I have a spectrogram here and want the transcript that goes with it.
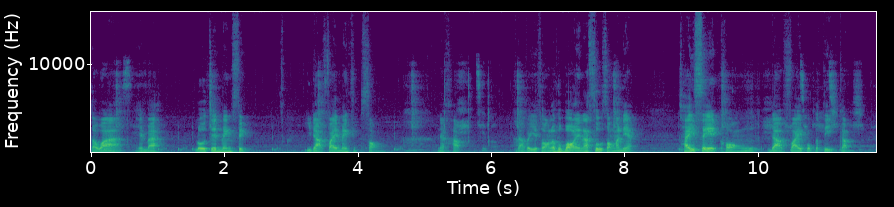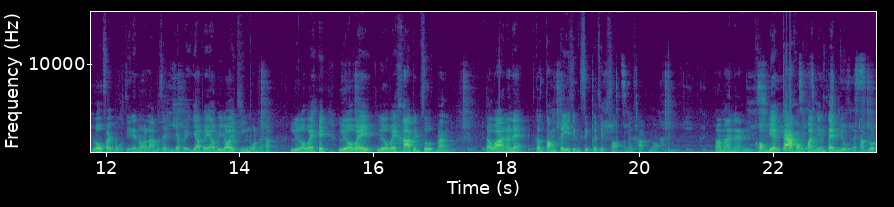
แต่ว่าเห็นปะโลเจนแม่งสิบอีดาบไฟแม่งสิบสองนะครับดาบไฟสองแล้วผมบอกเลยนะสูตรสองอันเนี้ย ใช้เศษของดาบไฟปกติกับโล่ไฟปกติแน่นอนร้านเปอร์เซ็นต์อย่าไปอย่าไปเอาไปย่อยทิ้งหมดนะครับ เหลือไว้เหลือไว้เหลือไว้ค้าเป็นสูตรบ้าง แต่ว่านั่นแหละก็ต้องตีถึง 10 กับ 12 นะครับเนาะประมาณนั้นของเบียงก้าของขวัญยังเต็มอยู่นะครับรถ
